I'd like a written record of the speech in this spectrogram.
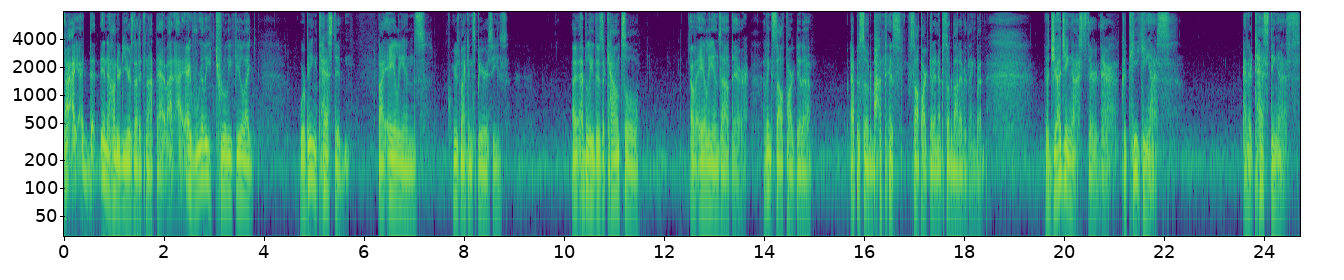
I, I in a hundred years that it's not that. I, I really, truly feel like we're being tested by aliens. Here's my conspiracies. I, I believe there's a council of aliens out there I think South Park did a episode about this. South Park did an episode about everything, but they're judging us. They're they're critiquing us. And and they're testing us,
